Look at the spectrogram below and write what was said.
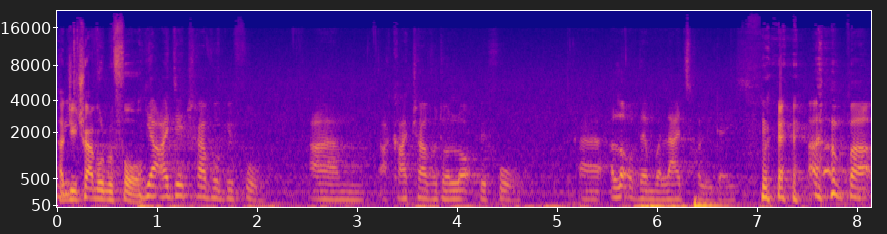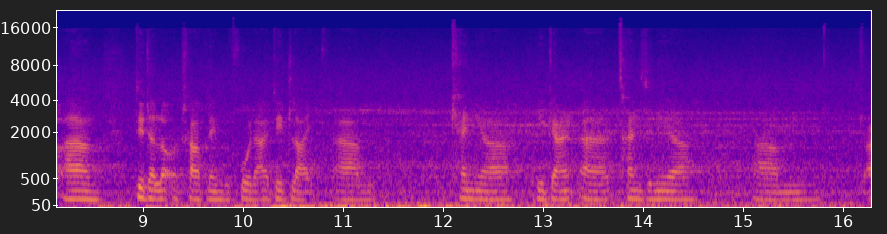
had we- you traveled before Yeah, I did travel before. Um, like I traveled a lot before. Uh, a lot of them were lads' holidays, but um, did a lot of traveling before that. I did like um, Kenya, Ugan- uh, Tanzania. Um, I,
